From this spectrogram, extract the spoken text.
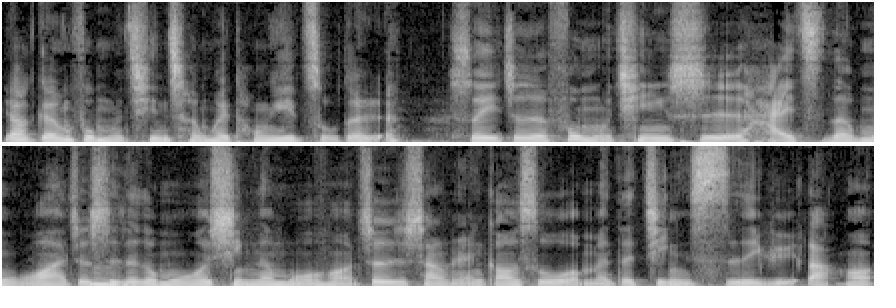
要跟父母亲成为同一组的人。所以，这个父母亲是孩子的模啊，就是这个模型的模哈。这是上人告诉我们的近思语了哈。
